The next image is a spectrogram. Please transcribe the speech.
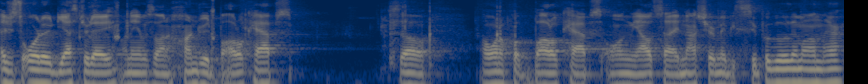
I just ordered yesterday on Amazon 100 bottle caps. So I want to put bottle caps along the outside. Not sure, maybe super glue them on there.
